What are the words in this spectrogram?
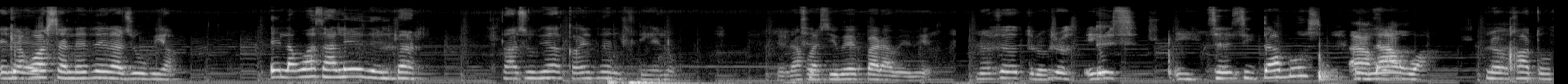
El agua sale de la lluvia. El agua sale del mar. La lluvia cae del cielo. El agua sirve para beber. Nosotros Es- necesitamos el Agua. agua. los gatos,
